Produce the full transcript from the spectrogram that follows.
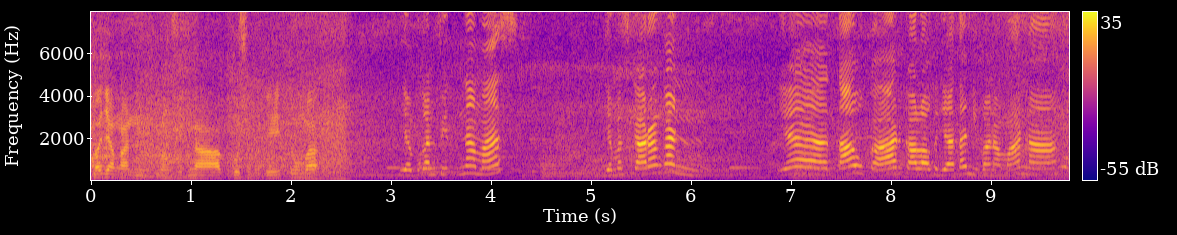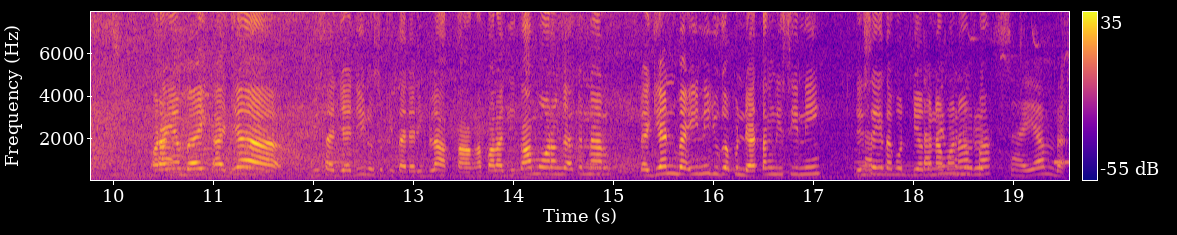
mbak jangan memfitnah aku seperti itu mbak. ya bukan fitnah mas. Zaman sekarang kan ya tahu kan kalau kejahatan di mana-mana. Orang yang baik aja bisa jadi nusuk kita dari belakang. Apalagi kamu orang nggak kenal. Lagian mbak ini juga pendatang di sini. Jadi saya takut dia kenapa-napa. menurut saya mbak,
